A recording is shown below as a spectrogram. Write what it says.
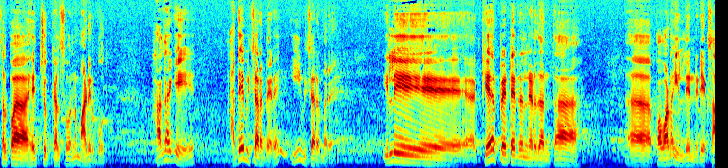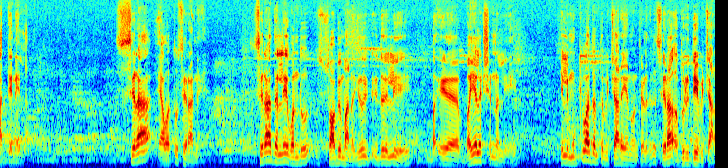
ಸ್ವಲ್ಪ ಹೆಚ್ಚು ಕೆಲಸವನ್ನು ಮಾಡಿರ್ಬೋದು. ಹಾಗಾಗಿ ಅದೇ ವಿಚಾರ ಬೇರೆ, ಈ ವಿಚಾರ ಬೇರೆ. ಇಲ್ಲಿ ಕೆ ಆರ್ ಪೇಟೆಯಲ್ಲಿ ನಡೆದಂಥ ಪವಾಡ ಇಲ್ಲೇನು ನಡೆಯೋಕ್ಕೆ ಸಾಧ್ಯನೇ ಇಲ್ಲ. ಸಿರಾ ಯಾವತ್ತೂ ಸಿರಾನೇ. ಸಿರಾದಲ್ಲಿ ಒಂದು ಸ್ವಾಭಿಮಾನ. ಇದು ಇದರಲ್ಲಿ ಬೈ ಎಲೆಕ್ಷನ್ನಲ್ಲಿ ಇಲ್ಲಿ ಮುಖ್ಯವಾದಂಥ ವಿಚಾರ ಏನು ಅಂತ ಹೇಳಿದ್ರೆ ಸಿರಾ ಅಭಿವೃದ್ಧಿಯ ವಿಚಾರ.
